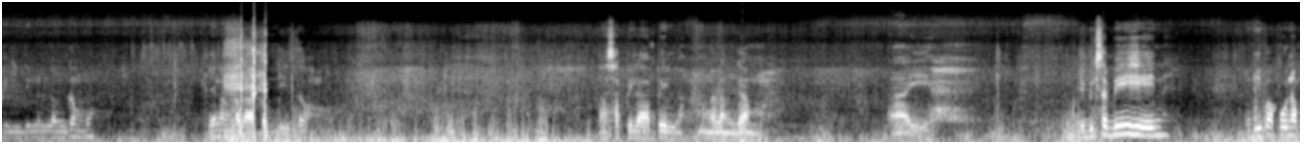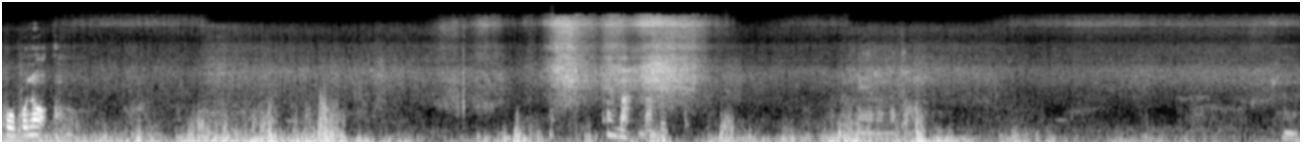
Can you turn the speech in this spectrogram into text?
Hindi ng langgam oh. Yan ang kalaban dito. Nasa pilapil mga langgam ay. Ibig sabihin hindi pa po napupuno. Ano ba? Bakit meron na to hmm.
